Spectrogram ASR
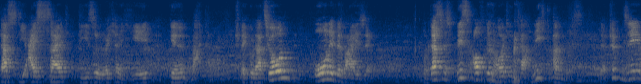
dass die Eiszeit diese Löcher je gemacht hat. Spekulation ohne Beweise. Und das ist bis auf den heutigen Tag nicht anders. Der Tüttensee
